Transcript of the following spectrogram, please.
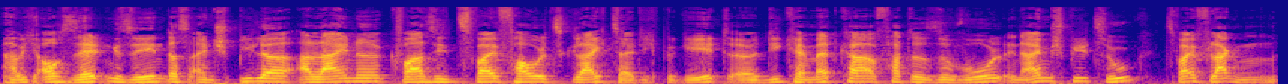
habe ich auch selten gesehen, dass ein Spieler alleine quasi zwei Fouls gleichzeitig begeht. Äh, DK Metcalf hatte sowohl in einem Spielzug zwei Flaggen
